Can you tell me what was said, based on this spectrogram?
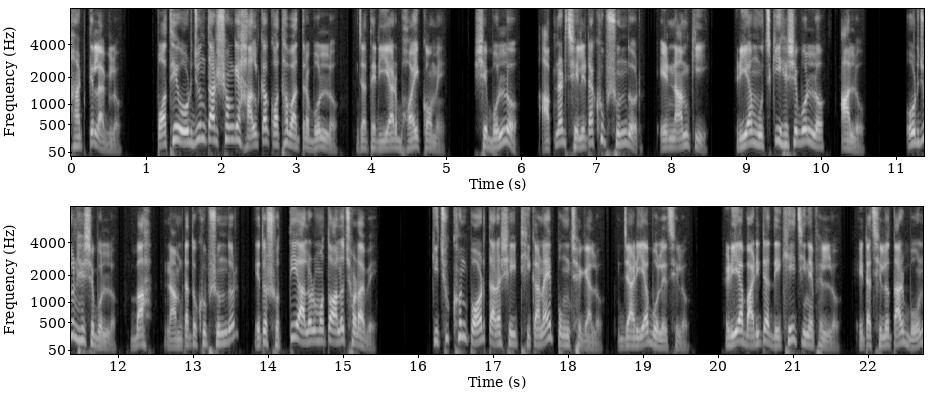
হাঁটতে লাগল। পথে অর্জুন তার সঙ্গে হালকা কথাবার্তা বলল, যাতে রিয়ার ভয় কমে। সে বলল, আপনার ছেলেটা খুব সুন্দর, এর নাম কি? রিয়া মুচকি হেসে বলল, আলো। অর্জুন হেসে বলল, বাহ, নামটা তো খুব সুন্দর, এ তো সত্যিই আলোর মতো আলো ছড়াবে। কিছুক্ষণ পর তারা সেই ঠিকানায় পৌঁছে গেল, যা রিয়া বলেছিল। রিয়া বাড়িটা দেখেই চিনে ফেলল। এটা ছিল তার বোন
